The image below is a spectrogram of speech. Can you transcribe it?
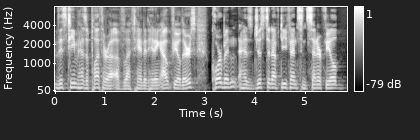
this team has a plethora of left-handed hitting outfielders. Corbin has just enough defense in center field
